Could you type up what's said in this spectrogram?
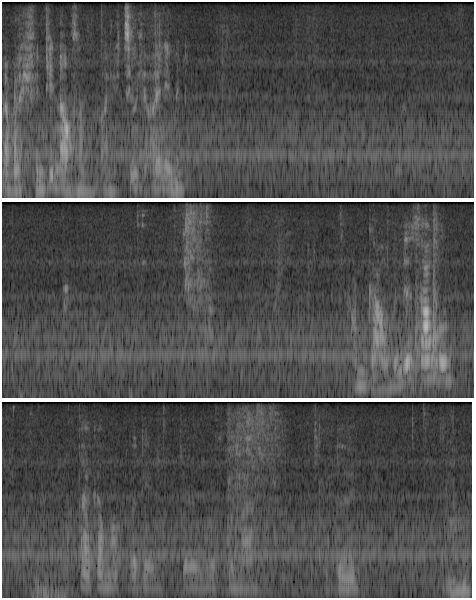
Aber ich finde die Nasen eigentlich ziemlich einnehmend. Am Gaumen ist auch ein Bergamott wird den, den muss man mal Bö. Mhm.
